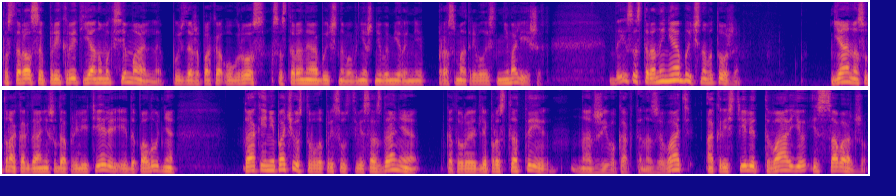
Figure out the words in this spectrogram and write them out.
постарался прикрыть Яну максимально, пусть даже пока угроз со стороны обычного внешнего мира не просматривалось ни малейших, да и со стороны необычного тоже. Яна с утра, когда они сюда прилетели, и до полудня, так и не почувствовала присутствие создания, которое для простоты, надо же его как-то называть, окрестили тварью из Саваджо.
